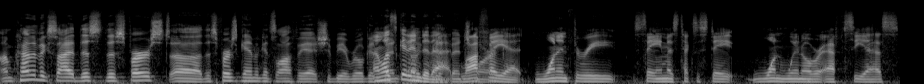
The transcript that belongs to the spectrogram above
I'm kind of excited. This this first uh, this first game against Lafayette should be a real good. and let's ben- get into that. Lafayette, one and three, same as Texas State, one win over FCS.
